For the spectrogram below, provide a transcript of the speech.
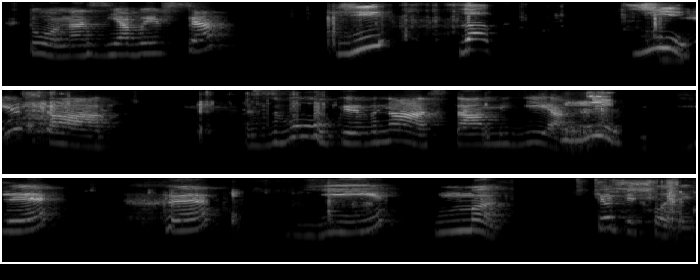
хто в нас з'явився? І так. Звуки в нас там є. Ж, Х, Ї, М. Що підходить?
